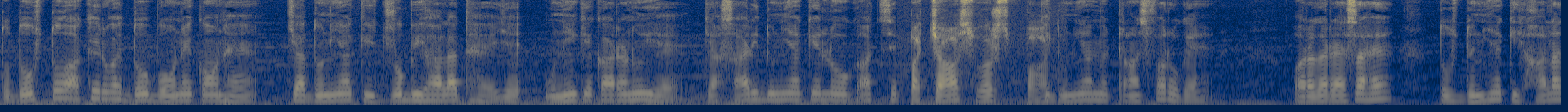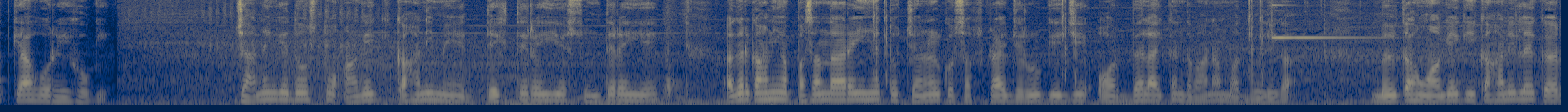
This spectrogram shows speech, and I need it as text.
तो दोस्तों, आखिर वह दो बोने कौन हैं? क्या दुनिया की जो भी हालत है, यह उन्हीं के कारण हुई है? क्या सारी दुनिया के लोग आज से पचास वर्ष बाद दुनिया में ट्रांसफ़र हो गए हैं? और अगर ऐसा है तो उस दुनिया की हालत क्या हो रही होगी? जानेंगे दोस्तों, आगे की कहानी में देखते रहिए, सुनते रहिए। अगर कहानियाँ पसंद आ रही हैं तो चैनल को सब्सक्राइब ज़रूर कीजिए और बेल आइकन दबाना मत भूलिएगा। मिलता हूँ आगे की कहानी लेकर,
